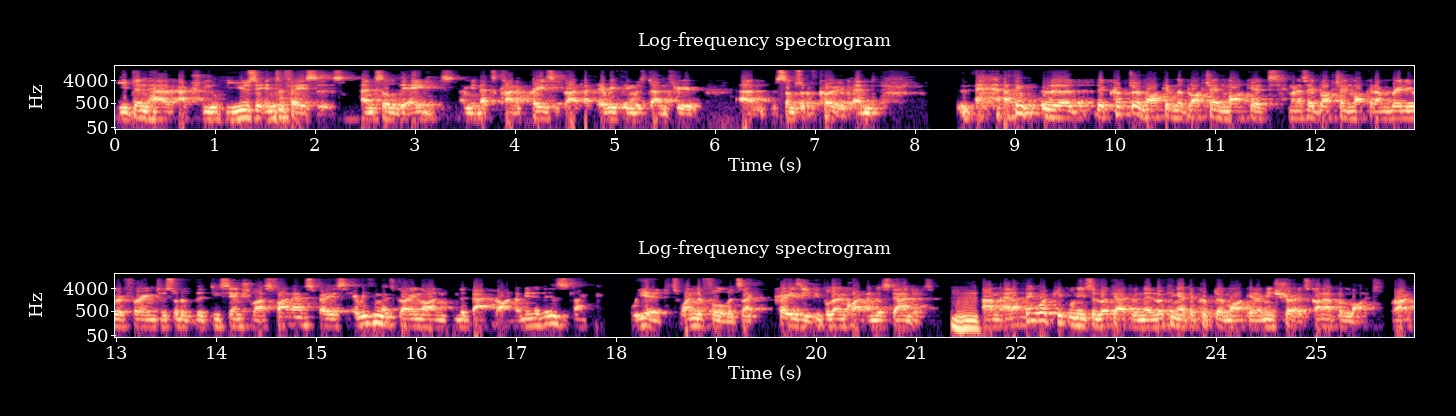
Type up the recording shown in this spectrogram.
you didn't have actual user interfaces until the 80s. I mean, that's kind of crazy, right? Like everything was done through um, some sort of code. And I think the, the crypto market and the blockchain market, when I say blockchain market, I'm really referring to sort of the decentralized finance space, everything that's going on in the background. I mean, it is like weird. It's wonderful. It's like crazy. People don't quite understand it. Mm-hmm. Um, and I think what people need to look at when they're looking at the crypto market, I mean, sure, it's gone up a lot, right?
